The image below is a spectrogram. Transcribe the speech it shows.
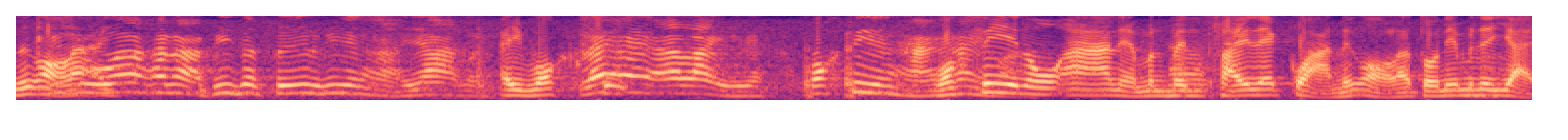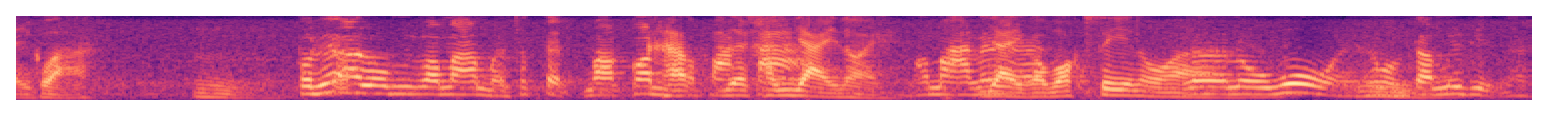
นึกออกแล้วคิดดูว่าขนาดพี่จะซื้อพี่ยังหายากเลยไอ้วอกและซี่ไอ้อะไรเนี่ยวอกซี่ยังหาง่ายวอกซี่โนกว่าอาเนี่ยมันเป็นไซส์เล็กกว่านึกออกแล้ว ตัวนี้มันจะใหญ่กว่าตัวนี้อารมณ์ประมาณเหมือนสเต็ปบาร์กอนครับสปาร์เรือคันใหญ่หน่อยประมาณนั้นใหญ่กว่าวอกซี่โนอาเลอโนโวถ้าผมจำไม่ผิดนะ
